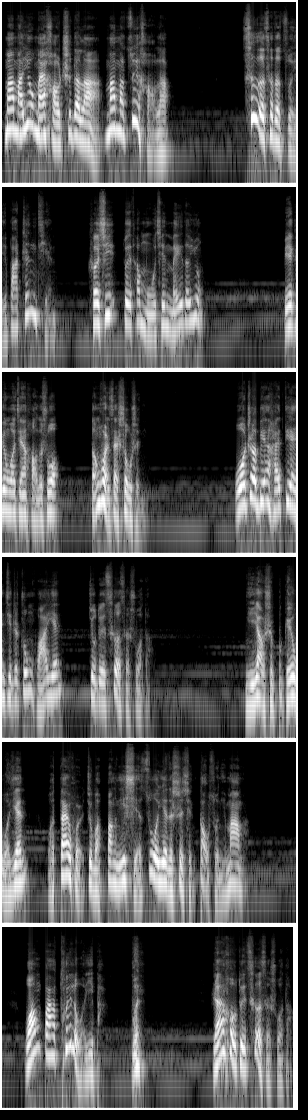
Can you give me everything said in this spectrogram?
妈妈又买好吃的啦，妈妈最好了。策策的嘴巴真甜，可惜对他母亲没得用。别跟我捡好的说。等会儿再收拾你。我这边还惦记着中华烟，就对策策说道：“你要是不给我烟，我待会儿就把帮你写作业的事情告诉你妈妈。”王八推了我一把，滚！然后对策策说道：“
